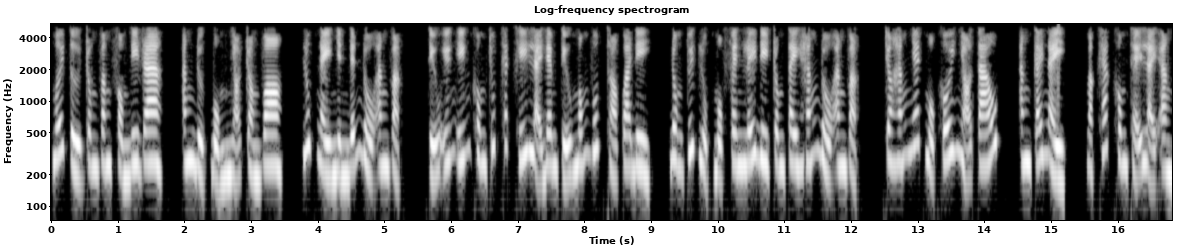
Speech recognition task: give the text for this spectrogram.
mới từ trong văn phòng đi ra, ăn được bụng nhỏ tròn vo, lúc này nhìn đến đồ ăn vặt, tiểu yến yến không chút khách khí lại đem tiểu móng vuốt thò qua đi đông tuyết lục một phen lấy đi trong tay hắn đồ ăn vặt, cho hắn nhét một khối nhỏ táo, ăn cái này, mặt khác không thể lại ăn,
